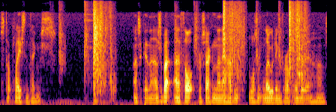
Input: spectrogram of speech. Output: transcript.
start placing things. That's okay then. I was about. I thought for a second then it hadn't wasn't loading properly, but it has.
